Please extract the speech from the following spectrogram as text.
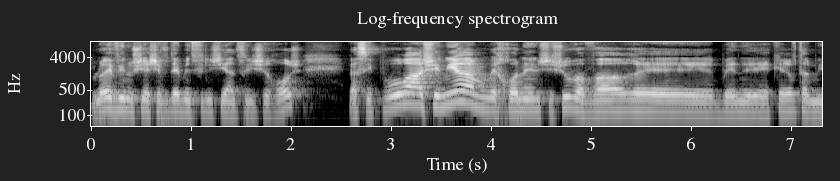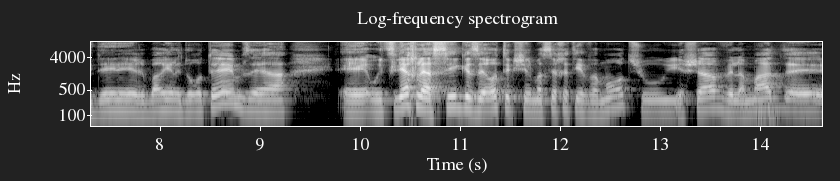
הם לא הבינו שיש הבדל בין תפילין שיען ותפילין של ראש. והסיפור השני המכונן, ששוב עבר אה, בין אה, תלמידי רב אריה לדורותיהם, זה ה... אה, הוא הצליח להשיג איזה עותק של מסכת יבמות שהוא ישב ולמד אה,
